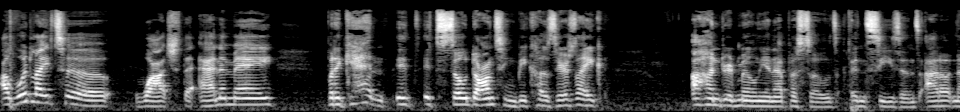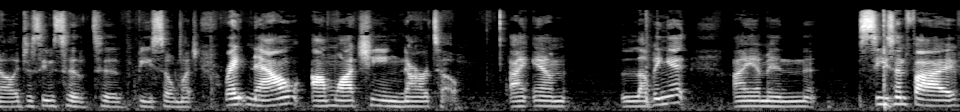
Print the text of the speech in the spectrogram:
I would like to watch the anime, but again, it, it's so daunting because there's like a hundred million episodes and seasons. I don't know. It just seems to, to be so much. Right now, I'm watching Naruto. I am loving it. I am in season five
